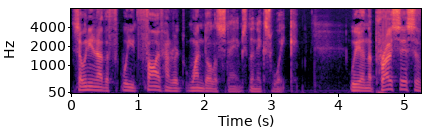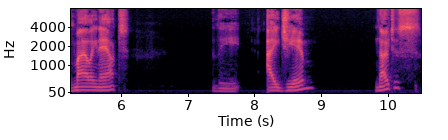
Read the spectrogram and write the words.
So we need another. We need five hundred one dollar stamps the next week. We are in the process of mailing out the AGM notice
